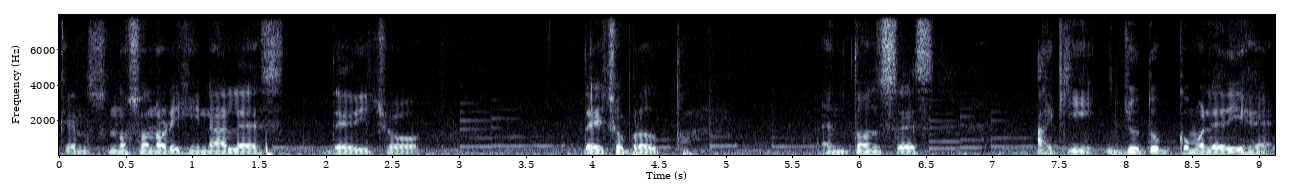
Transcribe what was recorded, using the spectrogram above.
que no son originales de dicho, de dicho producto. Entonces, aquí YouTube, como le dije,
